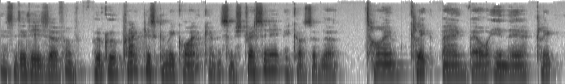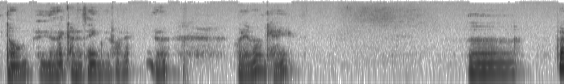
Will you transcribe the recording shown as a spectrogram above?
Yes, it is. Uh, group practice can be quite have some stress in it because of the time, click, bang, bell in there, click, dong, you know, that kind of thing. We find that, you know, whatever, okay. Uh, but,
